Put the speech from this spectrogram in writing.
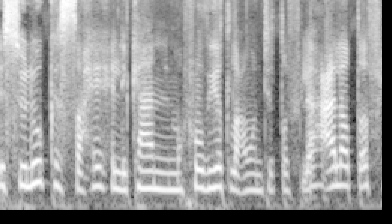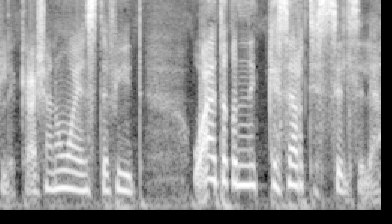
السلوك الصحيح اللي كان المفروض يطلع وأنت طفلة على طفلك عشان هو يستفيد. وأعتقد أنك كسرتي السلسلة.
